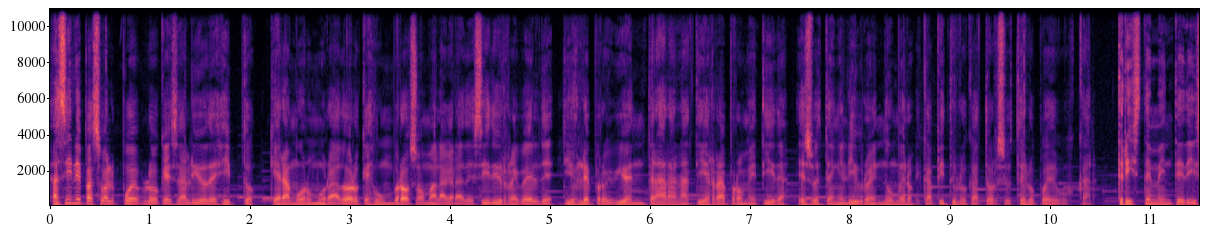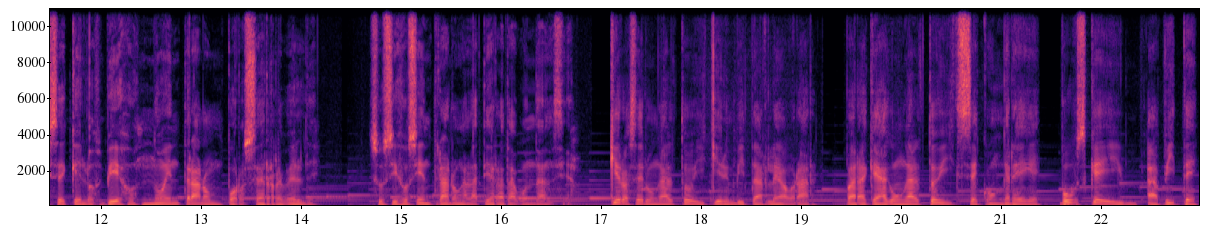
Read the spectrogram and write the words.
Así le pasó al pueblo que salió de Egipto, que era murmurador, quejumbroso, malagradecido y rebelde. Dios le prohibió entrar a la tierra prometida. Eso está en el libro de Números, capítulo 14, usted lo puede buscar. Tristemente dice que los viejos no entraron por ser rebeldes. Sus hijos sí entraron a la tierra de abundancia. Quiero hacer un alto y quiero invitarle a orar para que haga un alto y se congregue, busque y habite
